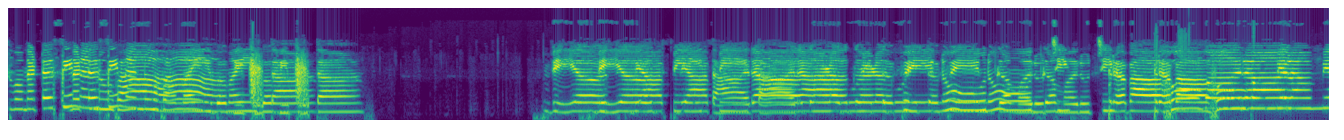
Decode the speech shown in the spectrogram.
त्वं नटसि नटसि ननुवामैव विपुता व्याप्यापितारागणगणफेनोद्गमरुचि प्रभावाराम्य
